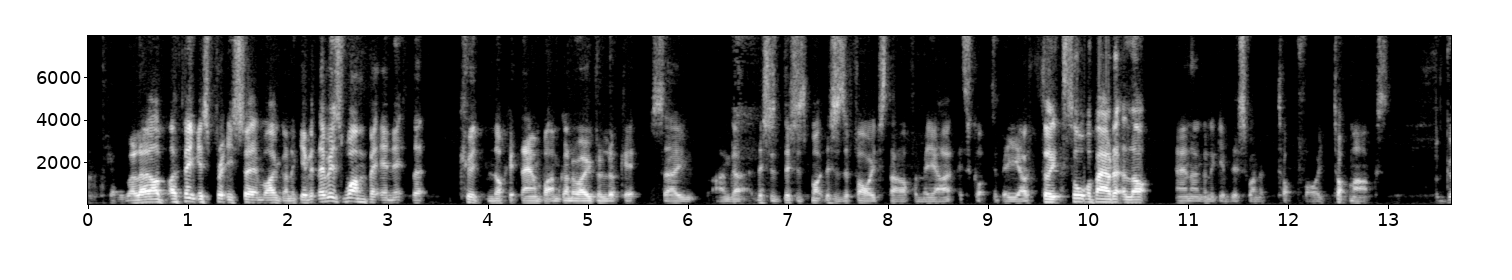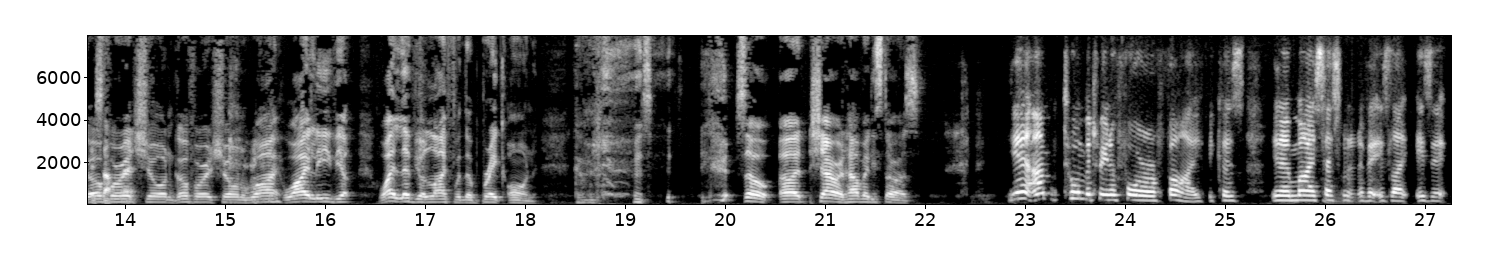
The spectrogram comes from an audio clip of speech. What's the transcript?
Okay, well, I, I think it's pretty certain what I'm going to give it. There is one bit in it that could knock it down, but I'm going to overlook it. So I'm going. This is this is my this is a five star for me. I, it's got to be. I've th- thought about it a lot, and I'm going to give this one a top five, top marks. Go It's up for there. it, Sean. Go for it, Sean. Why why leave your why live your life with a break on? so, uh, Sharon, how many stars? Yeah, I'm torn between a four or a five because you know my assessment of it is like, is it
